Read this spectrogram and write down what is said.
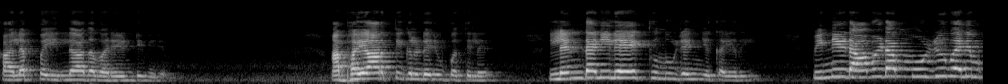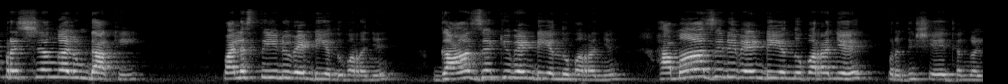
കലപ്പയില്ലാതെ വരേണ്ടി വരും അഭയാർത്ഥികളുടെ രൂപത്തിൽ ലണ്ടനിലേക്ക് നുഴഞ്ഞു കയറി. പിന്നീട് അവിടെ മുഴുവനും പ്രശ്നങ്ങൾ ഉണ്ടാക്കി. പലസ്തീനു വേണ്ടി എന്ന് പറഞ്ഞ് ഗാസയ്ക്കു വേണ്ടി എന്ന് പറഞ്ഞ് ഹമാസിന് വേണ്ടി എന്ന് പറഞ്ഞ് പ്രതിഷേധങ്ങൾ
